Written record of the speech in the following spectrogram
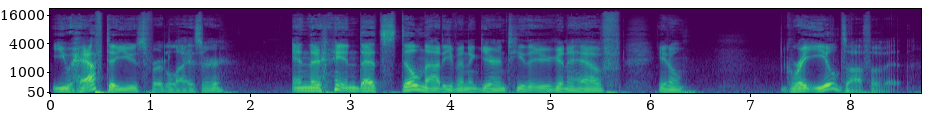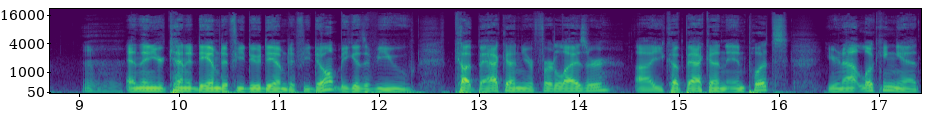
you have to use fertilizer and there and that's still not even a guarantee that you're going to have you know great yields off of it mm-hmm. and then you're kind of damned if you do damned if you don't because if you cut back on your fertilizer uh, you cut back on inputs you're not looking at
